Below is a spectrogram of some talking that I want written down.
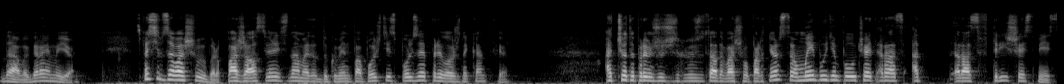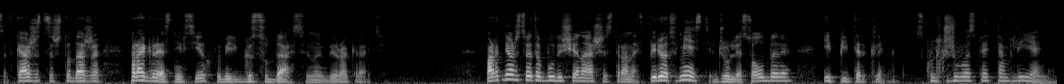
Да, выбираем ее. Спасибо за ваш выбор. Пожалуйста, верните нам этот документ по почте, используя приложенный конверт. Отчеты промежуточных результатов вашего партнерства мы будем получать раз, от, раз в 3-6 месяцев. Кажется, что даже прогресс не в силах победить государственную бюрократию. Партнерство это будущее нашей страны. Вперед вместе, Джулия Солбери и Питер Клемент. Сколько же у вас, блядь, там влияния?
